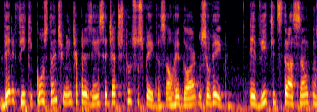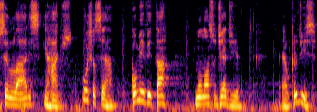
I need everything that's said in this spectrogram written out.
Verifique constantemente a presença de atitudes suspeitas ao redor do seu veículo Evite distração com celulares e rádios. Poxa, Serra, como evitar no nosso dia a dia? É o que eu disse.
